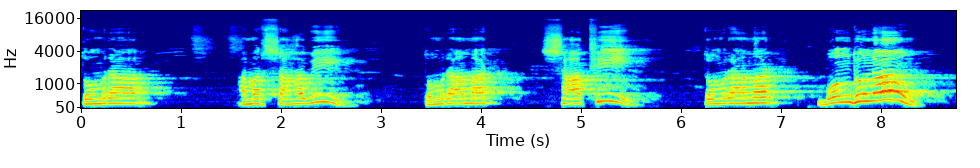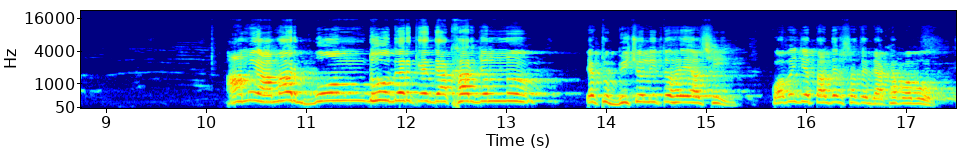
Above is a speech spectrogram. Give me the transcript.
তোমরা আমার সাহাবি, তোমরা আমার সাথী, তোমরা আমার বন্ধু নও। আমি আমার বন্ধুদেরকে দেখার জন্য একটু বিচলিত হয়ে আছি। কবে যে তাদের সাথে দেখা পাবো,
